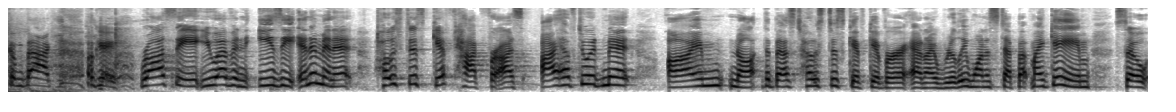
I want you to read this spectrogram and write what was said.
Welcome back. Okay, Rossi, you have an easy in a minute hostess gift hack for us. I have to admit, I'm not the best hostess gift giver, and I really want to step up my game. So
